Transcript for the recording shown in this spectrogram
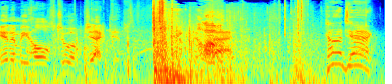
Enemy holds two objectives. Take them oh. back. Contact!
